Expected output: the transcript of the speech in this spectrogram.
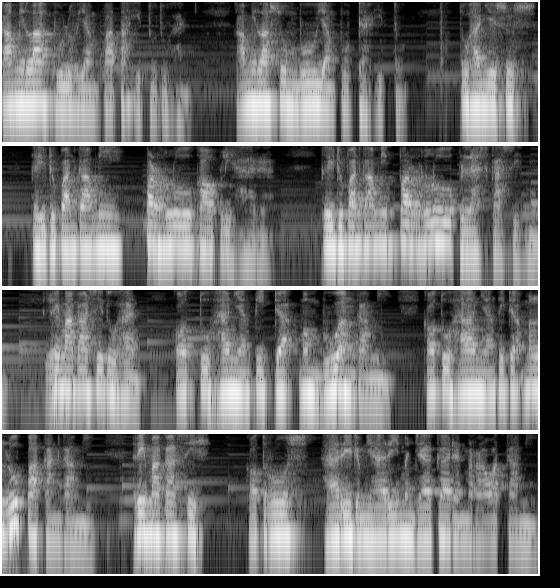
Kamilah buluh yang patah itu Tuhan. Kamilah sumbu yang pudar itu. Tuhan Yesus, kehidupan kami perlu kau pelihara. Kehidupan kami perlu belas kasih-Mu. Ya. Terima kasih Tuhan, Kau Tuhan yang tidak membuang kami. Kau Tuhan yang tidak melupakan kami. Terima kasih, Kau terus hari demi hari menjaga dan merawat kami.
